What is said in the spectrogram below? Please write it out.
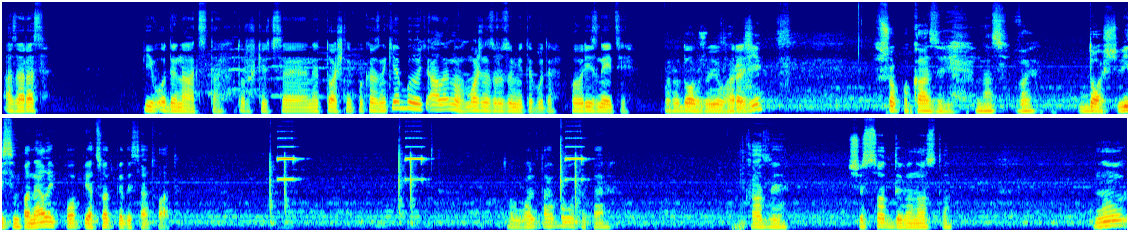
А зараз пів одинадцята. Трошки це не точні показники будуть, але ну, можна зрозуміти буде по різниці. Продовжую в гаражі. Що показує у нас в дощ? 8 панелей по 550 Вт. То в вольтах було, тепер показує 690. Ну,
